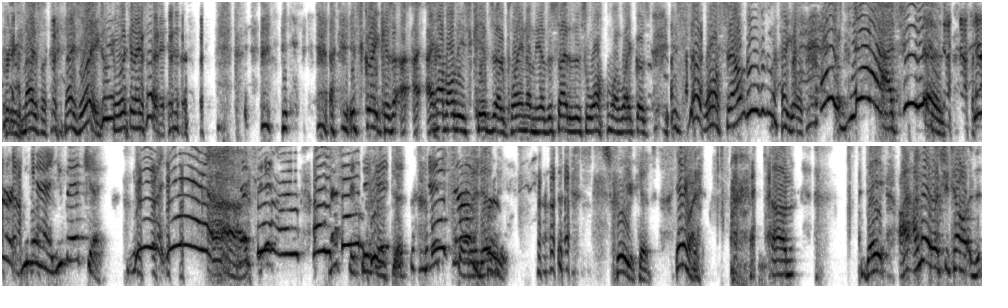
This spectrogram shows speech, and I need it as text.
pretty. nice, nice legs. I mean, what can I say? it's great because I, I- have all these kids that are playing on the other side of this wall. My wife goes, "Is that wall soundproof?" And I go, "Oh yeah, it sure is. Sure, yeah, you betcha. Yeah, yeah. I, That's said- I, I That's soundproofed it. It's That's what I did. Screw you, kids. Anyway, um, they. I, I'm going to let you tell th-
